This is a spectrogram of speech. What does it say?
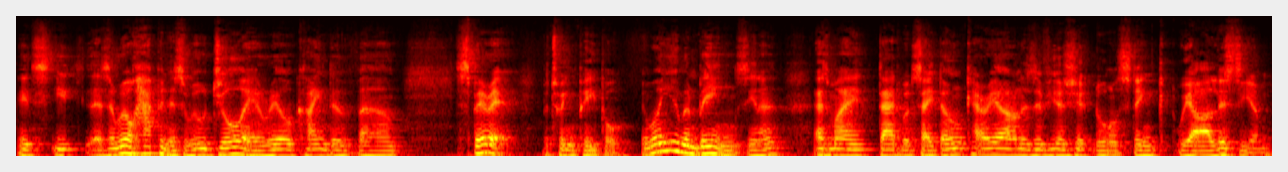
it's, you, there's a real happiness, a real joy, a real kind of um, spirit between people. And we're human beings, you know. As my dad would say, don't carry on as if your shit don't stink. We are lithium.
